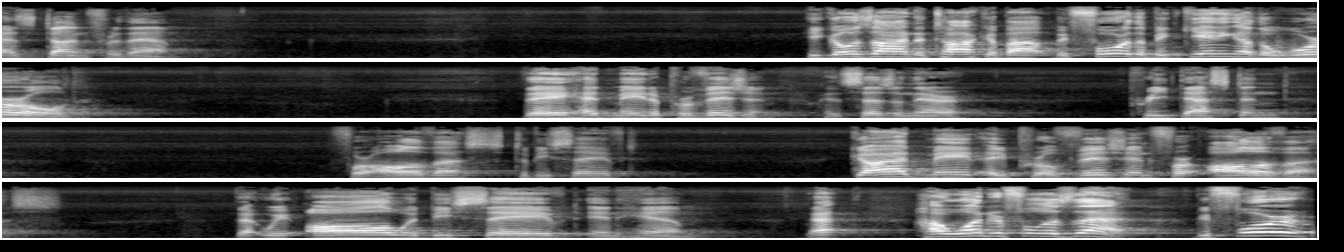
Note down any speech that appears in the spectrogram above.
has done for them. He goes on to talk about before the beginning of the world, they had made a provision. It says in there, predestined for all of us to be saved. God made a provision for all of us that we all would be saved in Him. That, how wonderful is that? Before,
